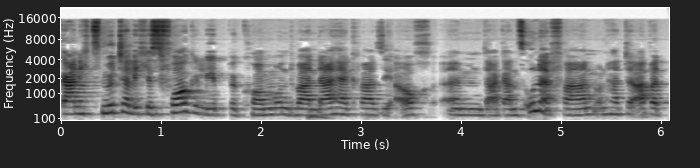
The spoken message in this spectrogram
gar nichts Mütterliches vorgelebt bekommen und war mhm. daher quasi auch ähm, da ganz unerfahren und hatte aber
